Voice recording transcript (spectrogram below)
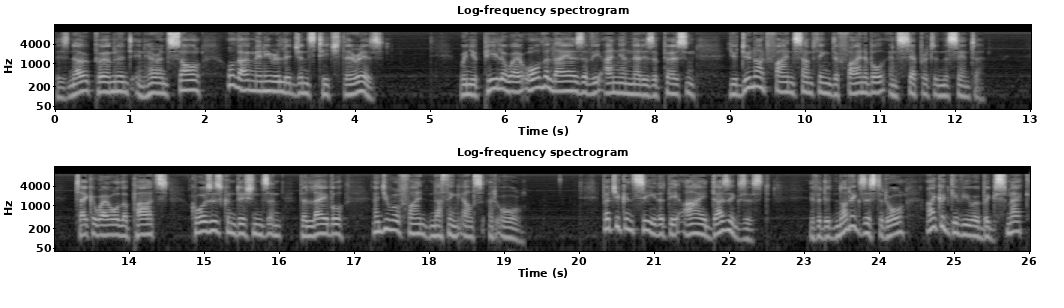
There's no permanent inherent soul, although many religions teach there is. When you peel away all the layers of the onion that is a person, you do not find something definable and separate in the center. Take away all the parts, causes, conditions, and the label, and you will find nothing else at all. But you can see that the I does exist. If it did not exist at all, I could give you a big smack,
